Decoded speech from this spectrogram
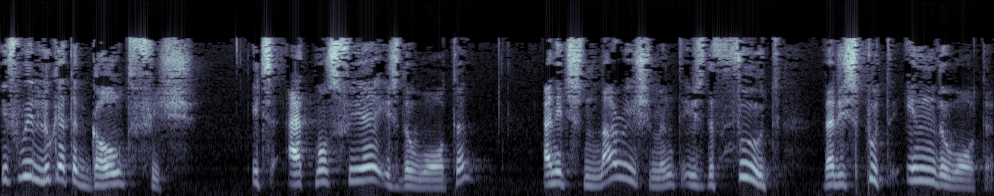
If we look at a goldfish, its atmosphere is the water and its nourishment is the food that is put in the water.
